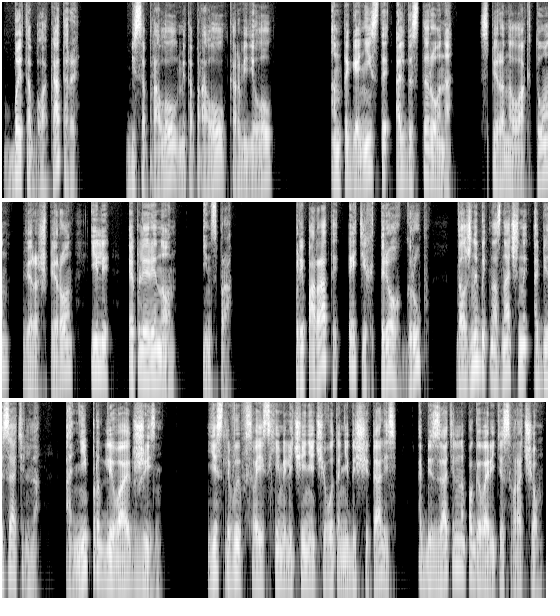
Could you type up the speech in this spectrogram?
Бета-блокаторы — бисопролол, метапролол, карвидилол — антагонисты альдостерона, спиронолактон, верошпирон или эплеринон, инспра. Препараты этих трех групп должны быть назначены обязательно. Они продлевают жизнь. Если вы в своей схеме лечения чего-то не досчитались, обязательно поговорите с врачом.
